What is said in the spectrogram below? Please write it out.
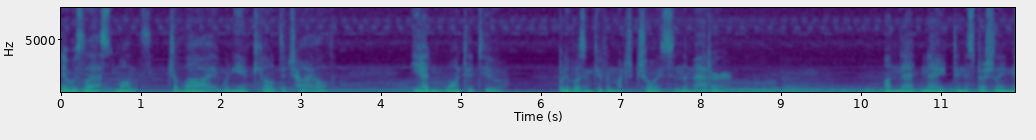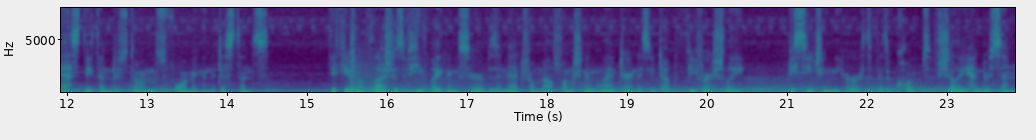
It was last month, July, when he had killed the child. He hadn't wanted to, but he wasn't given much choice in the matter. On that night, an especially nasty thunderstorm was forming in the distance. The occasional flashes of heat lightning served as a natural malfunctioning lantern as he dug feverishly, beseeching the earth for the corpse of Shelley Henderson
